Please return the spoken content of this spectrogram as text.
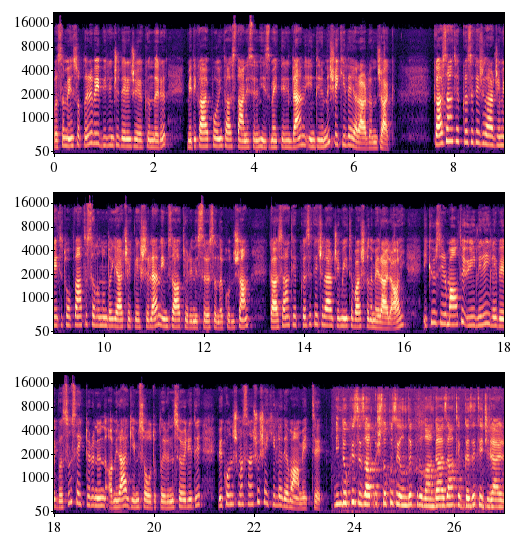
basın mensupları ve birinci derece yakınları Medical Point Hastanesi'nin hizmetlerinden indirimli şekilde yararlanacak. Gaziantep Gazeteciler Cemiyeti toplantı salonunda gerçekleştirilen imza töreni sırasında konuşan Gaziantep Gazeteciler Cemiyeti Başkanı Meral Ay, 226 üyeleriyle ve basın sektörünün amiral gemisi olduklarını söyledi ve konuşmasına şu şekilde devam etti. 1969 yılında kurulan Gaziantep Gazeteciler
